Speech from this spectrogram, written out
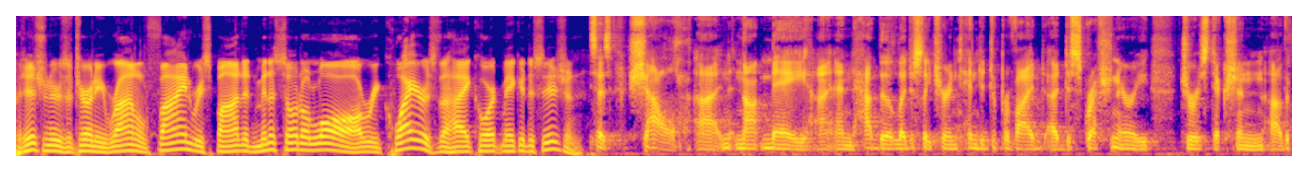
Petitioner's attorney Ronald Fein responded Minnesota law requires the High Court make a decision. It says shall, uh, not may, uh, and had the legislature intended to provide a discretionary jurisdiction, uh, the,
